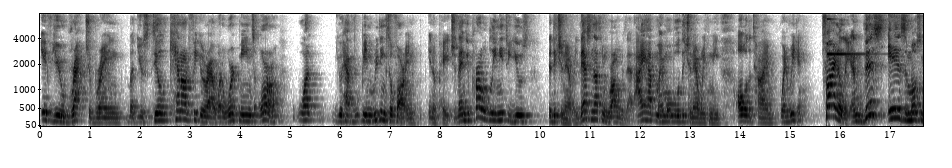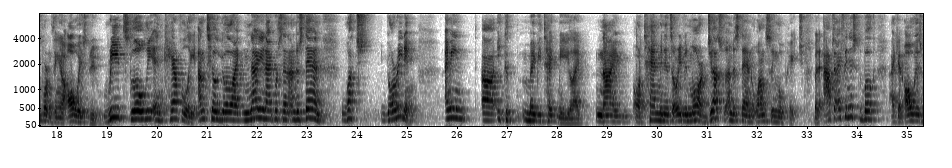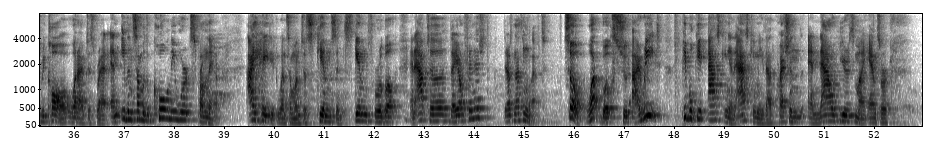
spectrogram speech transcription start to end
If you rack your brain but you still cannot figure out what a word means or what you have been reading so far in in a page, then you probably need to use the dictionary. There's nothing wrong with that. I have my mobile dictionary with me all the time when reading. Finally, and this is the most important thing I always do, read slowly and carefully until you're like 99% understand what you're reading. I mean, uh, it could maybe take me like 9 or 10 minutes or even more just to understand one single page. But after I finish the book, I can always recall what I've just read and even some of the cool new words from there. I hate it when someone just skims and skims through a book and after they are finished, there's nothing left. So, what books should I read? People keep asking and asking me that question and now here's my answer.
